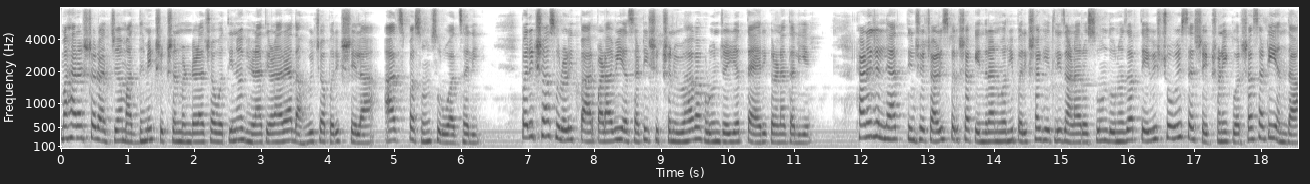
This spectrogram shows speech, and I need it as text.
महाराष्ट्र राज्य माध्यमिक शिक्षण मंडळाच्या वतीनं घेण्यात येणाऱ्या दहावीच्या परीक्षेला आजपासून सुरुवात झाली. परीक्षा सुरळीत पार पाडावी यासाठी शिक्षण विभागाकडून जय्यत तयारी करण्यात आली आहे. ठाणे जिल्ह्यात तीनशे चाळीस परीक्षा केंद्रांवर ही परीक्षा घेतली जाणार असून दोन हजार तेवीस चोवीस या शैक्षणिक वर्षासाठी यंदा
